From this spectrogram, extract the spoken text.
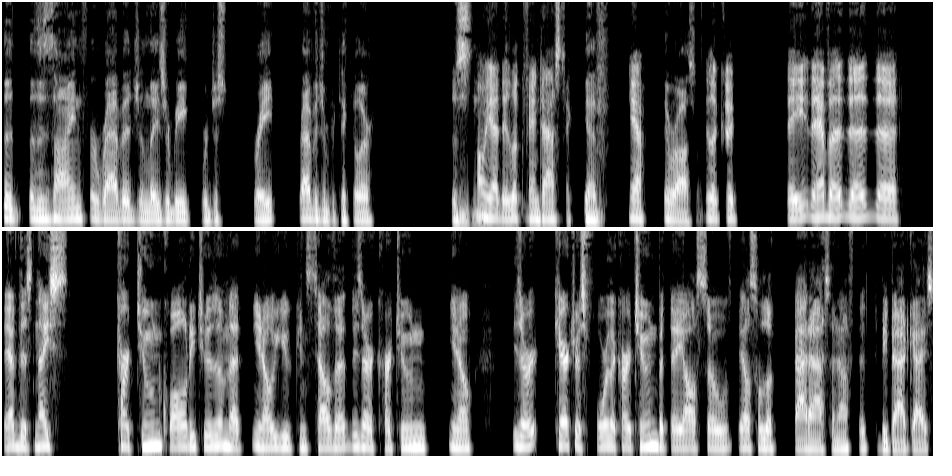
the the design for Ravage and Laserbeak were just great. Ravage in particular. Just mm-hmm. oh yeah, they look fantastic. Yeah, yeah, they were awesome. They look good. They they have a the the they have this nice cartoon quality to them that you know you can tell that these are cartoon you know these are characters for the cartoon but they also they also look badass enough to, to be bad guys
